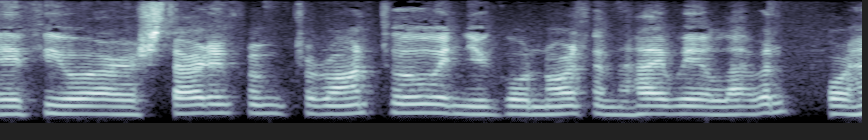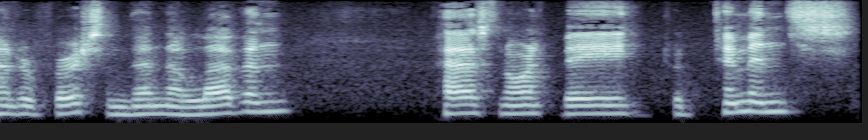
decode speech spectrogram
If you are starting from Toronto and you go north on Highway 11, 400 first, and then 11 past North Bay to Timmins,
